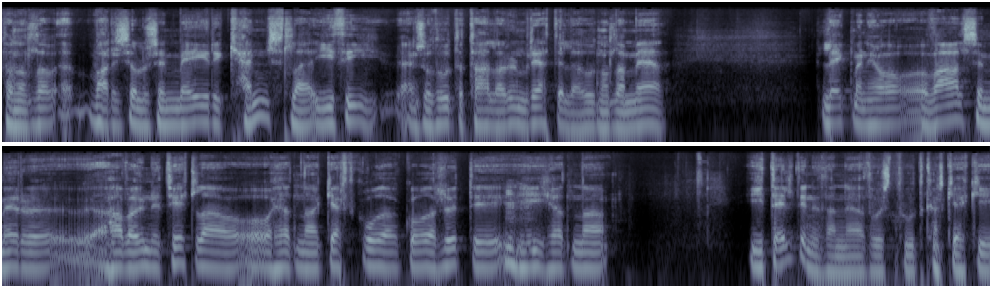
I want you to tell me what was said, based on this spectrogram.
þannig að var í sjálfur sem meiri kennsla í því eins og þú ert að tala um réttilega, þú ert náttúrulega með leikmenn hjá Val sem eru hafa unni titla og, og hérna gert góða, góða hluti í hérna í deildinu þannig að þú veist, þú ert kannski ekki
